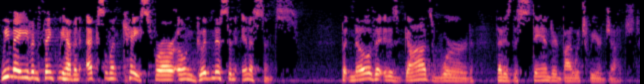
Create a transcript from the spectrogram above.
We may even think we have an excellent case for our own goodness and innocence. But know that it is God's word that is the standard by which we are judged.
